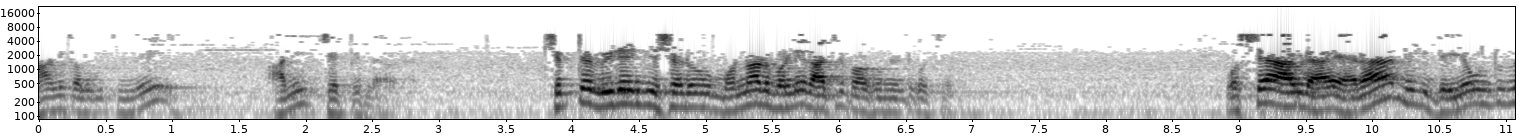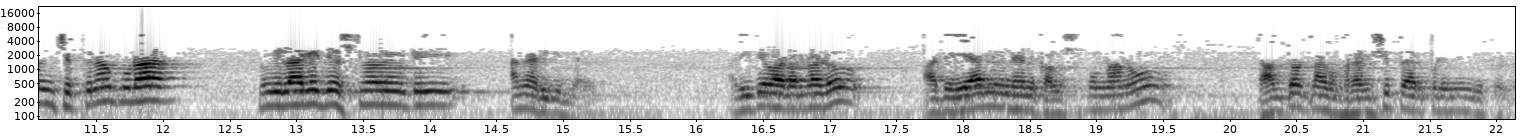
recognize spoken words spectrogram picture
హాని కలుగుతుంది అని చెప్పింది ఆవిడ. చెప్తే వీడేం చేశాడు? మొన్నాడు మళ్ళీ రాత్రి పదకొండింటికి వచ్చాడు. వస్తే ఆవిడ ఎరా నీకు దెయ్యం ఉంటుందని చెప్పినా కూడా నువ్వు ఇలాగే చేస్తున్నావు ఏమిటి అని అడిగింది ఆవిడ. అడిగితే వాడు అన్నాడు ఆ దెయ్యాన్ని నేను కలుసుకున్నాను. దాంతో నాకు ఫ్రెండ్షిప్ ఏర్పడిందని చెప్పాడు.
